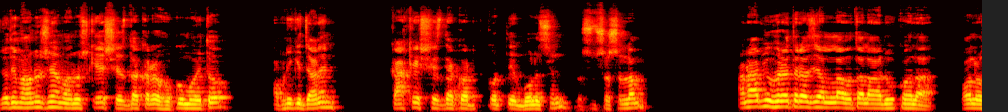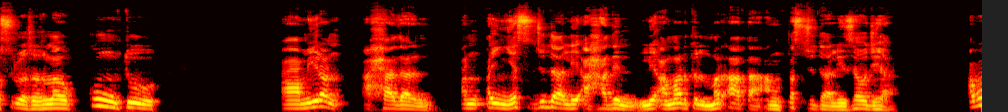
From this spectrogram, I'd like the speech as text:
যদি মানুষে মানুষকে সেজদা করার হুকুম হইতো। আপনি কি জানেন কাকে সেজদা করতে বলেছেন রসুল সাল্লাম আনা আবি হরাত রাজি আল্লাহ তালা আনু কলা, কল রসুল সাল্লাহ কুংতু আমিরান আহাদান আন আন ইয়াসজুদা লি আহাদিন লি আমারতুল মারআতা আন তাসজুদা লি যাওজিহা। আবু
